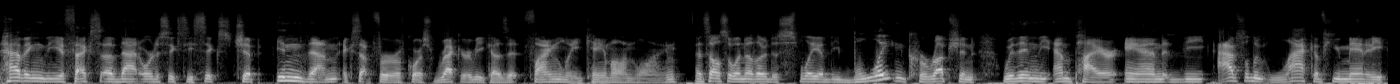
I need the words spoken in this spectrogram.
having the effects of that Order 66 chip in them, except for, of course, Wrecker, because it finally came online. It's also another display of the blatant corruption within the Empire and the absolute lack of humanity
